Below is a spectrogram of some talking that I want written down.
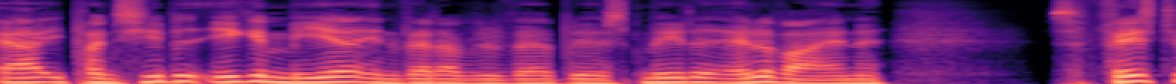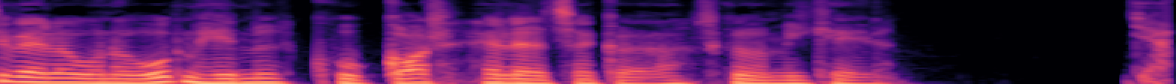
er i princippet ikke mere, end hvad der vil være blevet smittet alle vegne. Så festivaler under åben himmel kunne godt have lavet sig gøre, skriver Michael. Ja,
